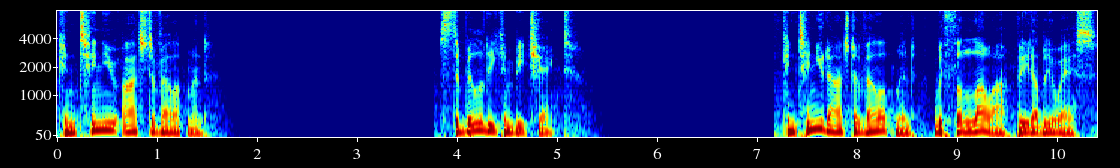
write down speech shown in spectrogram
Continue arch development. Stability can be checked continued arch development with the lower BWS.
